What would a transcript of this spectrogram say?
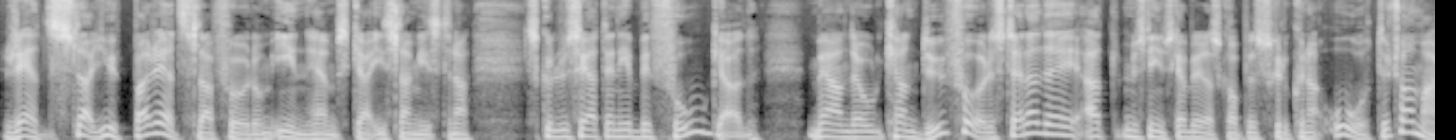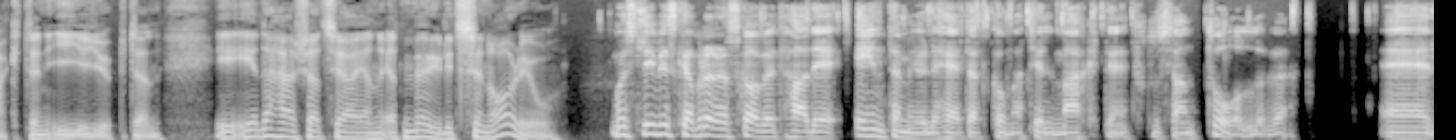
rädsla, djupa rädsla för de inhemska islamisterna. Skulle du säga att den är befogad? Med andra ord, kan du föreställa dig att Muslimska brödraskapet skulle kunna återta makten i Egypten? Är, det här så att säga en, ett möjligt scenario? Muslimska brödraskapet hade inte möjlighet att komma till makten 2012 eh,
